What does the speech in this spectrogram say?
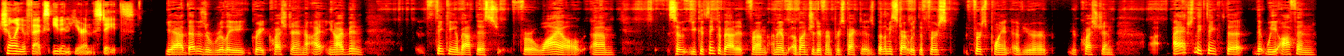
chilling effects even here in the states? Yeah, that is a really great question. I, you know, I've been thinking about this for a while. Um, so you could think about it from, I mean, a, a bunch of different perspectives. But let me start with the first first point of your your question. I actually think that that we often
